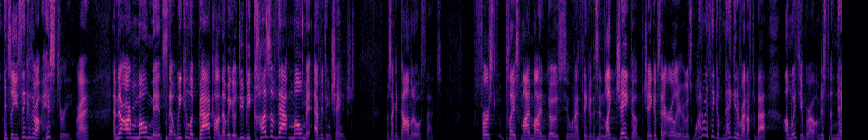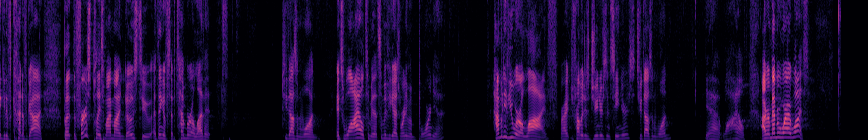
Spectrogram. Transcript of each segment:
And so you think throughout history, right? And there are moments that we can look back on that we go, dude, because of that moment, everything changed. It was like a domino effect first place my mind goes to when I think of this. And like Jacob, Jacob said it earlier, he goes, Why do I think of negative right off the bat? I'm with you, bro. I'm just a negative kind of guy. But the first place my mind goes to, I think of September 11th, 2001. It's wild to me that some of you guys weren't even born yet. How many of you are alive, right? Probably just juniors and seniors, 2001. Yeah, wild. I remember where I was.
